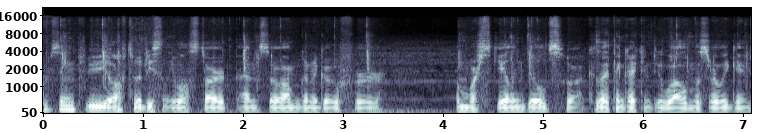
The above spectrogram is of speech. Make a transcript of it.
I'm seeming to be off to a decently well start, and so I'm gonna go for a more scaling build, so because I think I can do well in this early game.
